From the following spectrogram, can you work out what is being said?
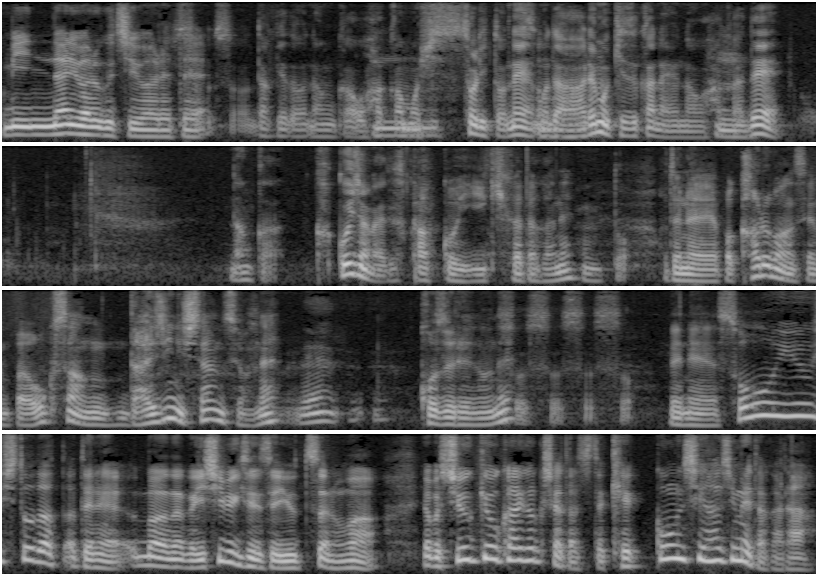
みんなに悪口言われて。だけどなんかお墓もひっそりとね、うん。もう誰も気づかないようなお墓で、なんかかっこいいじゃないですか。かっこいい生き方がね。本当。あとねやっぱカルバン先輩奥さん大事にしたんですよね。ね。子連れのね。そうそうそうそうでねそういう人だったってねまあなんか石引先生言ってたのはやっぱ宗教改革者たちって結婚し始めたから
